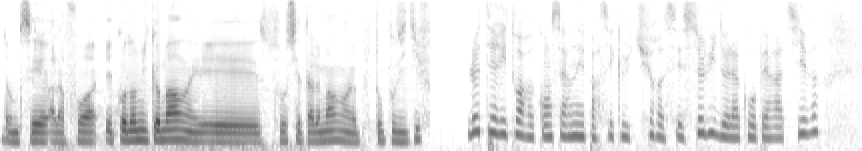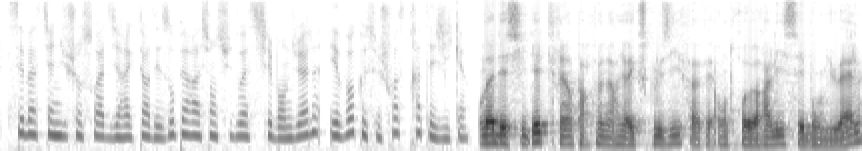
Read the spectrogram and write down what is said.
Donc c'est à la fois économiquement et sociétalement plutôt positif. Le territoire concerné par ces cultures, c'est celui de la coopérative. Sébastien Duchossois, directeur des opérations sud-ouest chez Bonduel, évoque ce choix stratégique. On a décidé de créer un partenariat exclusif entre Ralis et Bonduel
